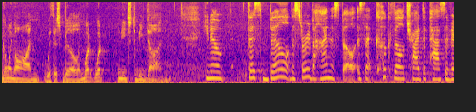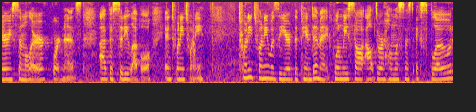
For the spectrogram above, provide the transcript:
going on with this bill, and what what needs to be done? You know, this bill, the story behind this bill is that Cookeville tried to pass a very similar ordinance at the city level in 2020. 2020 was the year of the pandemic when we saw outdoor homelessness explode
